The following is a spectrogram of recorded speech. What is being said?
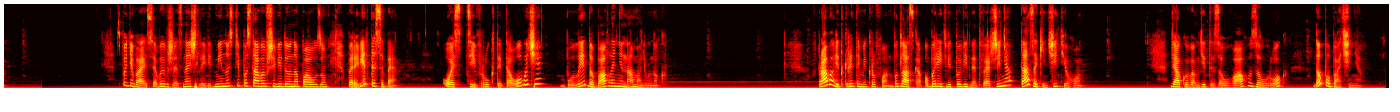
Сподіваюся, ви вже знайшли відмінності, поставивши відео на паузу. Перевірте себе. Ось ці фрукти та овочі були додавлені на малюнок. Вправо відкрити мікрофон. Будь ласка, оберіть відповідне твердження та закінчіть його. Дякую вам, діти, за увагу, за урок. До побачення!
